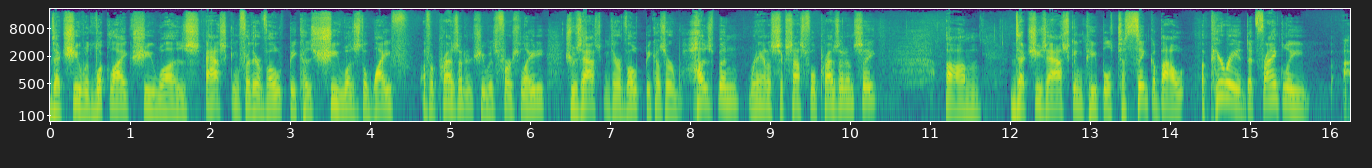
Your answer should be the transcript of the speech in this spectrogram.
that she would look like she was asking for their vote because she was the wife of a president, she was first lady. She was asking their vote because her husband ran a successful presidency. Um, that she's asking people to think about a period that, frankly, I,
